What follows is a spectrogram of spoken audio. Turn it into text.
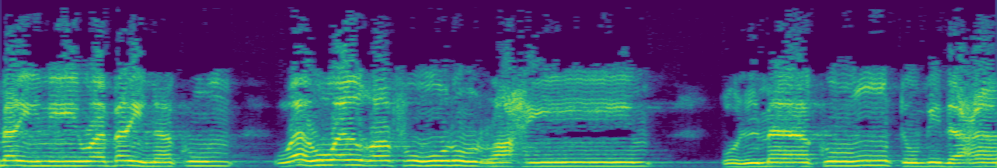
بيني وبينكم وهو الغفور الرحيم. قل ما كنت بدعا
